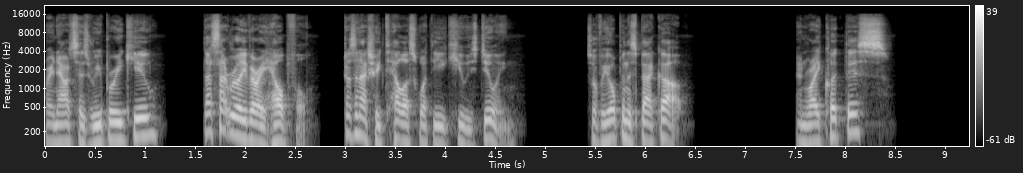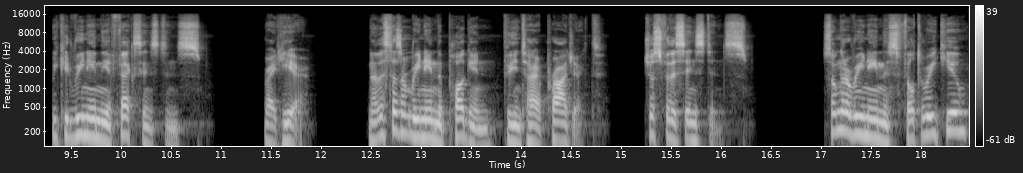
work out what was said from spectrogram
Right now it says Reaper EQ. That's not really very helpful. It doesn't actually tell us what the EQ is doing. So if we open this back up and right click this, we could rename the effects instance right here. Now this doesn't rename the plugin for the entire project, just for this instance. So I'm going to rename this filter EQ.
